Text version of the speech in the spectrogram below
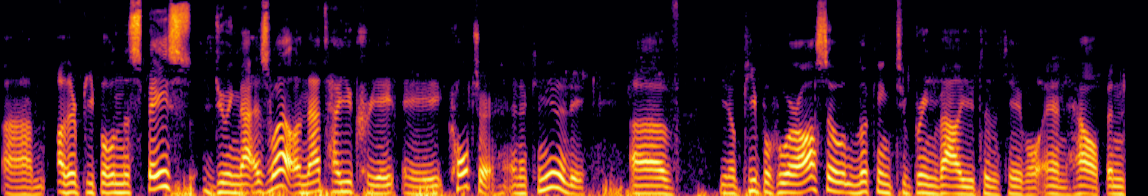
um, other people in the space doing that as well. And that's how you create a culture and a community of you know people who are also looking to bring value to the table and help and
